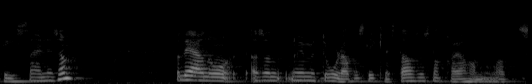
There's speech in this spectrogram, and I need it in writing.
til seg, liksom? Og det er jo noe altså når vi møtte Ola på Stiklestad, så snakka jo han om at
